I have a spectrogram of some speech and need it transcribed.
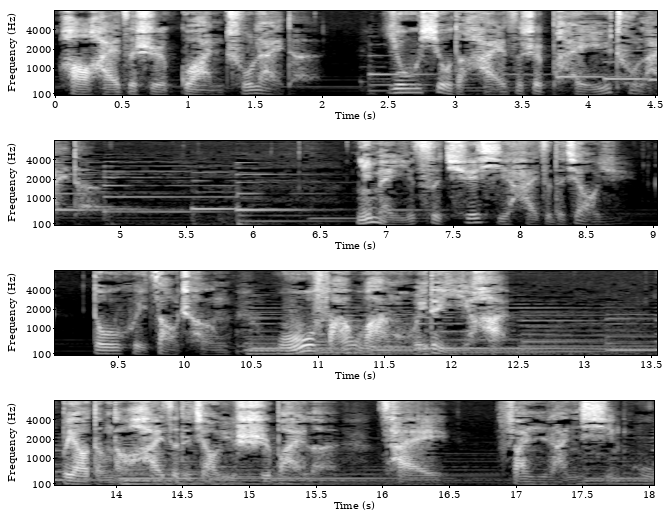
好孩子是管出来的。”优秀的孩子是陪出来的。你每一次缺席孩子的教育，都会造成无法挽回的遗憾。不要等到孩子的教育失败了，才幡然醒悟。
